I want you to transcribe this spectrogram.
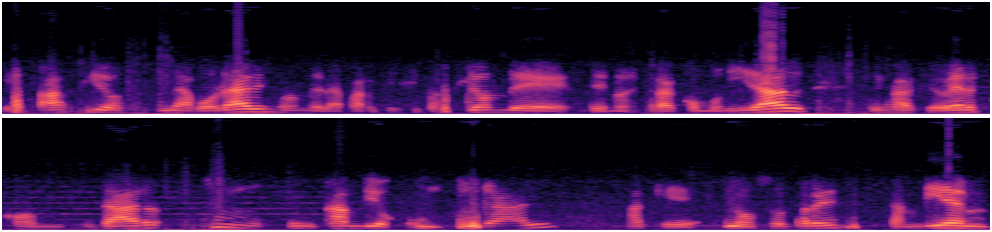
espacios laborales donde la participación de, nuestra comunidad tenga que ver con dar un cambio cultural a que nosotros también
